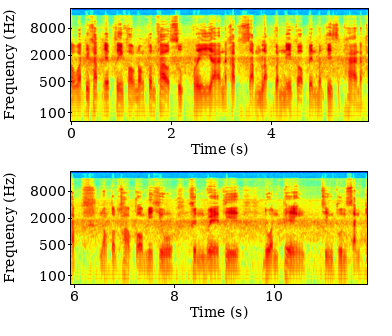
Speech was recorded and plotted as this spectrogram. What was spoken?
สวัสดีครับ FC ของน้องต้นข้าวสุปรียานะครับสำหรับวันนี้ก็เป็นวันที่ 15 นะครับ น้องต้นข้าวก็มีคิวขึ้นเวทีดวลเพลงชิงทุนสัญจ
